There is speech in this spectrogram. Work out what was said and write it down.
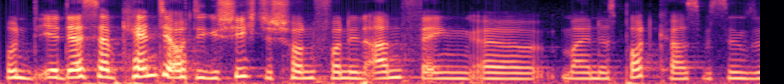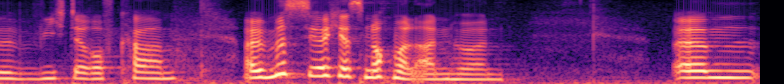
Und ihr deshalb kennt ihr auch die Geschichte schon von den Anfängen äh, meines Podcasts, beziehungsweise wie ich darauf kam. Aber ihr müsst ihr euch jetzt nochmal anhören. Ähm,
